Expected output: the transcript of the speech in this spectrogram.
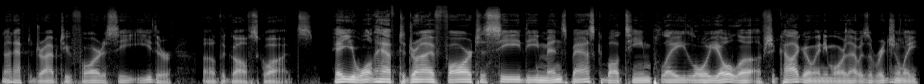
not have to drive too far to see either of the golf squads. Hey, you won't have to drive far to see the men's basketball team play Loyola of Chicago anymore. That was originally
